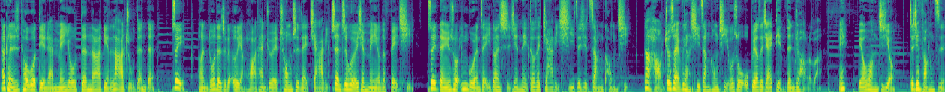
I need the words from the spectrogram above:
它可能是透过点燃煤油灯啊、点蜡烛等等，所以很多的这个二氧化碳就会充斥在家里，甚至会有一些煤油的废气。所以等于说，英国人在一段时间内都在家里吸这些脏空气。那好，就算也不想吸脏空气，我说我不要在家里点灯就好了吧？诶，不要忘记哦，这间房子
